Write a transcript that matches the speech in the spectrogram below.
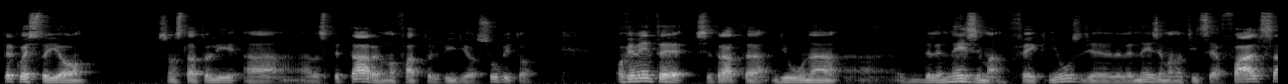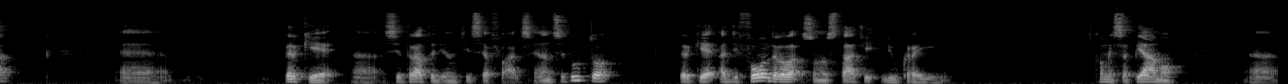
Per questo io sono stato lì a, ad aspettare, non ho fatto il video subito. Ovviamente si tratta di una dell'ennesima fake news, dell'ennesima notizia falsa, eh, perché eh, si tratta di notizia falsa. Innanzitutto perché a diffonderla sono stati gli ucraini. Come sappiamo, eh,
